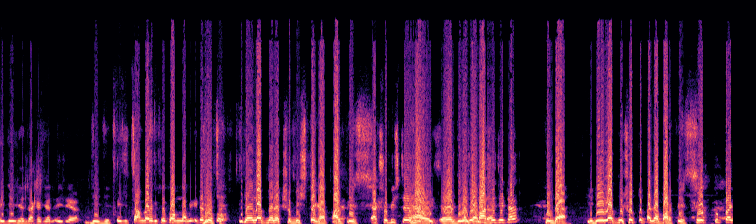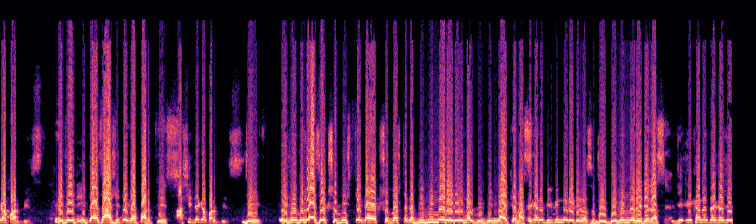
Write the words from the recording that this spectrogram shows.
এই যে দেখা যায় এই যে জি জি। এই যে চামড়ার ভিতরে কম দামে এটা কত? এটা হলো আপনার টাকা পার পিস একশো বিশ টাকা হ্যাঁ, চামড়া। পাশে যেটা? কোনটা? এটা হলো আপনার সত্তর টাকা পার পিস সত্তর টাকা পার পিস এই যে এটা আছে আশি টাকা পার পিস আশি টাকা পার পিস জি। এই যেগুলো আছে একশো বিশ টাকা একশো দশ টাকা বিভিন্ন রেটের মাল বিভিন্ন আইটেম আছে। এখানে বিভিন্ন রেটের আছে। জি বিভিন্ন রেটের আছে। যে এখানে দেখা যায়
